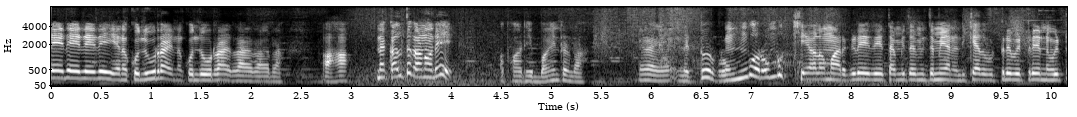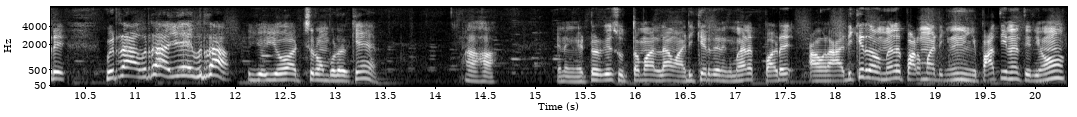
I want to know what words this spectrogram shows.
டே டே டே எனக்கு கொஞ்சம் விட்றா எனக்கு கொஞ்சம் விட்றா ரா ரா ஆஹா என்ன கழுத்து காணும் டே அப்பா டே பயன்டா நெட்ஒர்க் ரொம்ப ரொம்ப கேவலமாக இருக்குது இது. தம்பி தம்பி தம்பி என்னை விட்டுரு விட்டுரு என்னை விட்டுரு. விட்றா விட்றா ஏ விட்றா. ஐயோ ஐயோ அடிச்சிரும் போல இருக்கே. ஆஹா. எனக்கு நெட்ஒர்க்கே சுத்தமாக இல்லை. அவன் அடிக்கிறது எனக்கு மேலே படு அவனை அடிக்கிறது அவன் மேலே பட மாட்டேங்குது. நீங்கள் பார்த்தீங்கன்னா தெரியும்.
